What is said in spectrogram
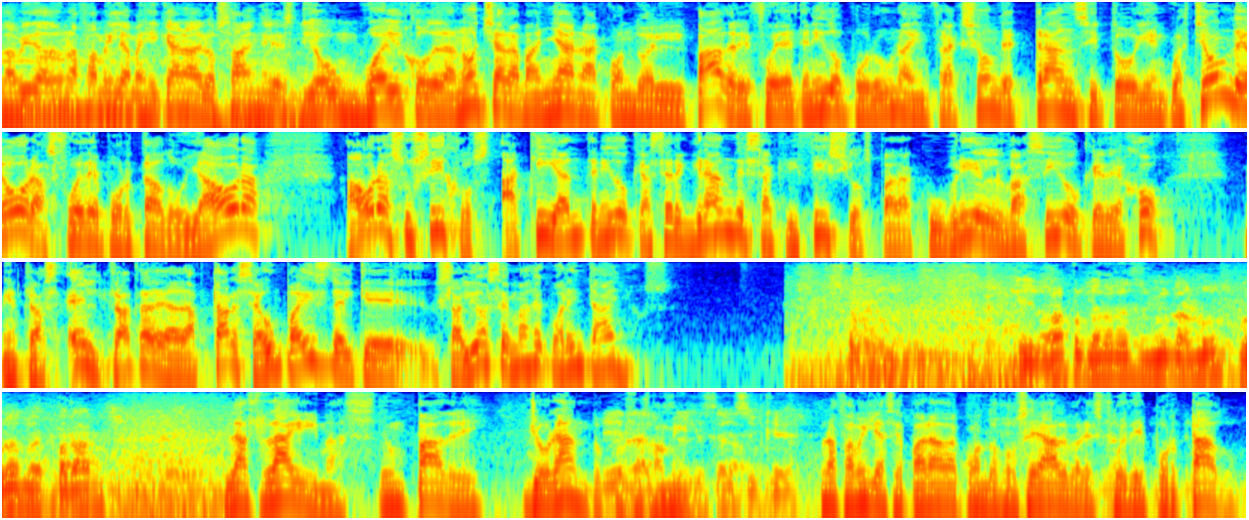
La vida de una familia mexicana de Los Ángeles dio un vuelco de la noche a la mañana cuando el padre fue detenido por una infracción de tránsito y en cuestión de horas fue deportado. Y ahora, ahora sus hijos aquí han tenido que hacer grandes sacrificios para cubrir el vacío que dejó, mientras él trata de adaptarse a un país del que salió hace más de 40 años. Y no porque no recibí una luz, pues me pararon. Las lágrimas de un padre llorando por su familia. Una familia separada cuando José Álvarez fue deportado.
